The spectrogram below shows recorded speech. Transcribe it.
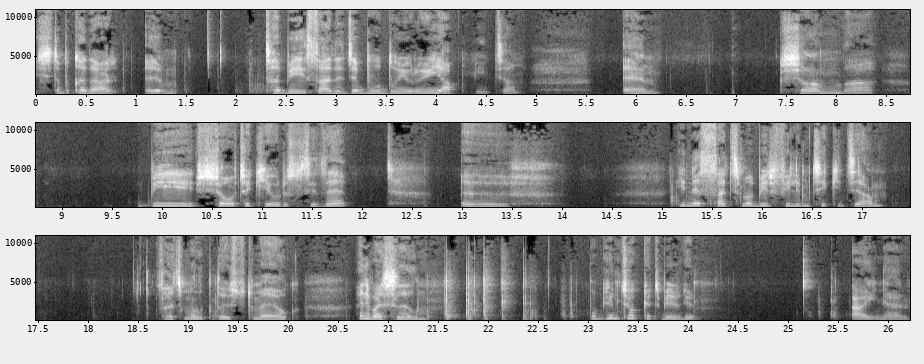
işte bu kadar. Ee, tabii sadece bu duyuruyu yapmayacağım. Ee, şu anda bir show çekiyoruz size. Ee, yine saçma bir film çekeceğim. Saçmalık da üstüme yok. Hadi başlayalım. Bugün çok kötü bir gün. Aynen.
